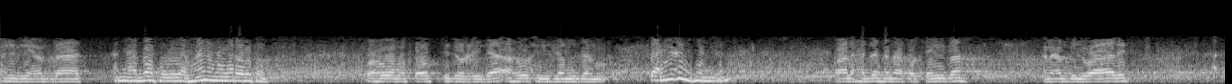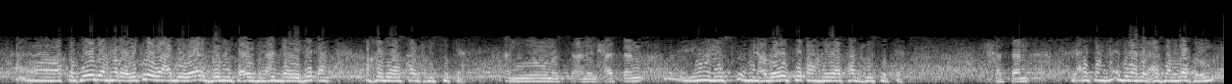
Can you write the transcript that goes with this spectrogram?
عن ابن عباس. عن عباس رضي الله عنه مر ذكره وهو متوسد رداءه في زمزم. يعني عن زمزم. قال حدثنا قتيبة عن عبد الوارث. آه، قتيبة مر ذكره وعبد الوارث بن سعيد العنبري ثقة أخرج أصحابه في الستة. عن يونس عن الحسن. يونس بن عبيد ثقة أخرج أصحابه في الستة. الحسن الحسن ابن أبي الحسن البصري.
